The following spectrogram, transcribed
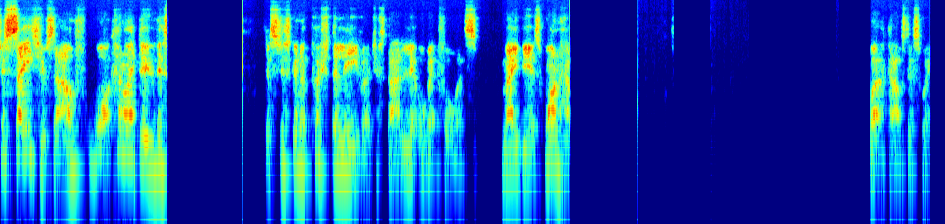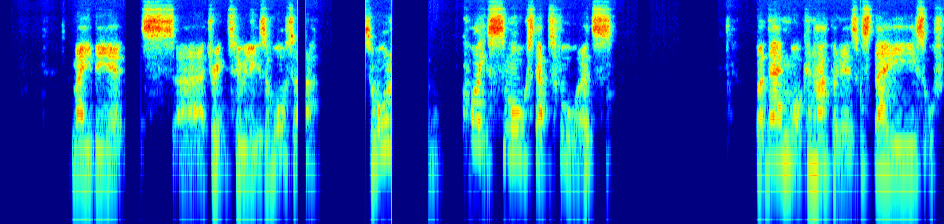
just say to yourself, what can I do this? It's just going to push the lever just that little bit forwards. Maybe it's one hour workouts this week. Maybe it's uh, drink two liters of water. So all quite small steps forwards. But then what can happen is they sort of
